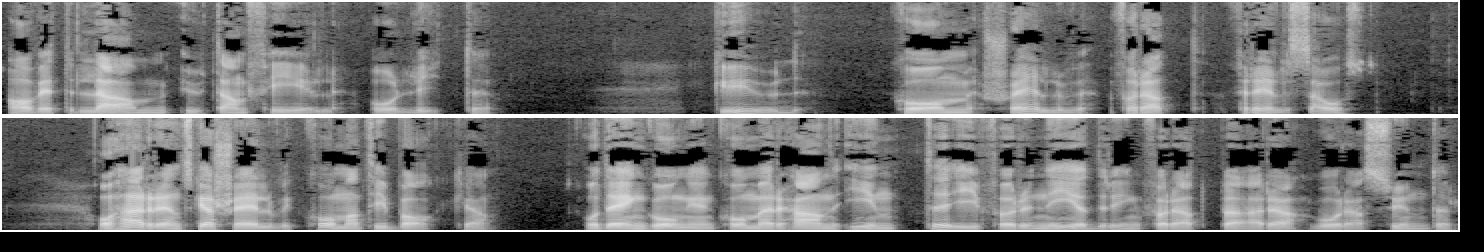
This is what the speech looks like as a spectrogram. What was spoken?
av ett lamm utan fel och lyte. Gud kom själv för att frälsa oss. Och Herren ska själv komma tillbaka och den gången kommer han inte i förnedring för att bära våra synder.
